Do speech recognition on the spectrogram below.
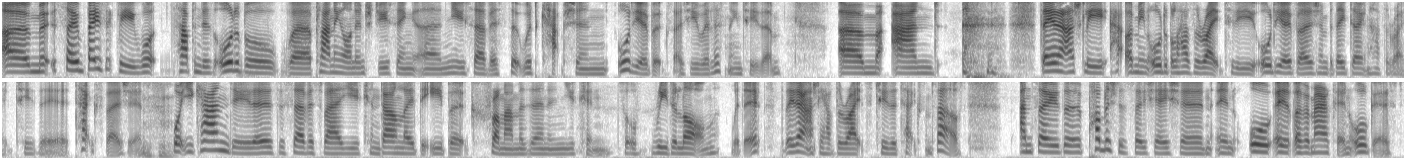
Um, so basically, what's happened is Audible were planning on introducing a new service that would caption audiobooks as you were listening to them. Um, and they don't actually, ha- I mean, Audible has the right to the audio version, but they don't have the right to the text version. What you can do, there's a service where you can download the ebook from Amazon and you can sort of read along with it, but they don't actually have the rights to the text themselves. And so the Publishers Association in of America in August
